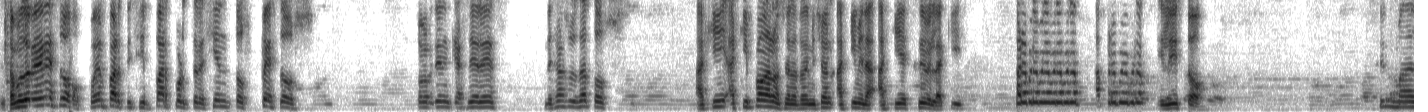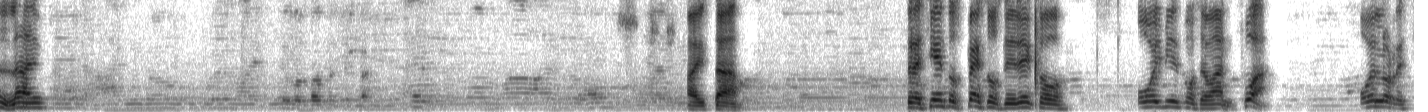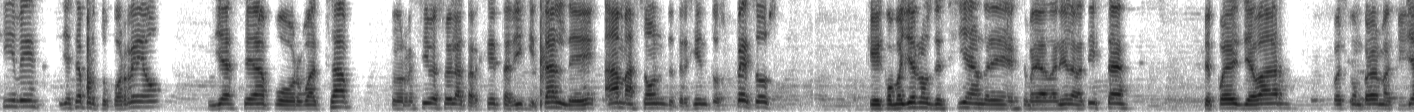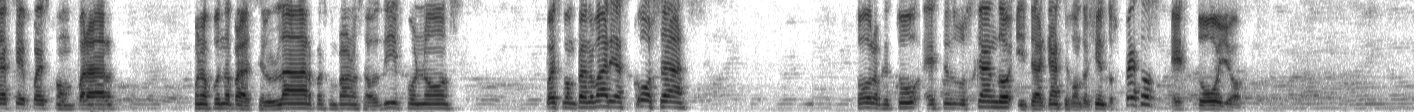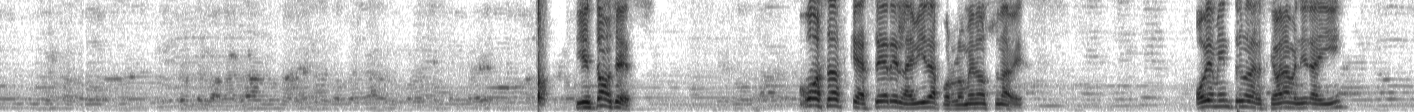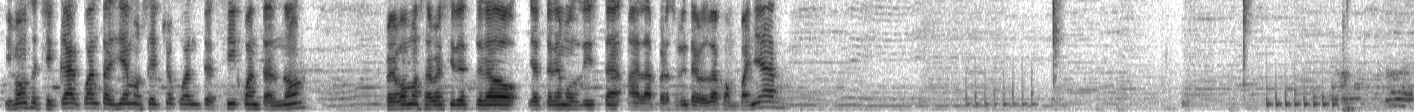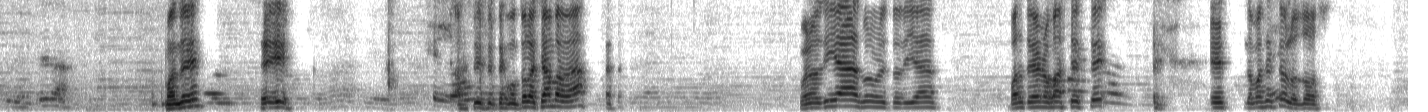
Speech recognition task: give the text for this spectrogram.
Estamos de regreso. Pueden participar por 300 pesos. Todo lo que tienen que hacer es dejar sus datos. Aquí, aquí pónganlos en la transmisión. Aquí, mira, aquí escríbele aquí. Y listo. In my. Ahí está. 300 pesos directo. Hoy mismo se van. ¡Fua! Hoy lo recibes, ya sea por tu correo, ya sea por WhatsApp, pero recibes hoy la tarjeta digital de Amazon de 300 pesos, que como ayer nos decía André, este, María Daniela Batista, te puedes llevar puedes comprar maquillaje, puedes comprar una funda para el celular, puedes comprar unos audífonos, puedes comprar varias cosas. Todo lo que tú estés buscando y te alcance con 300 pesos es tuyo. Y entonces, cosas que hacer en la vida por lo menos una vez. Obviamente una de las que van a venir ahí y vamos a checar cuántas ya hemos hecho, cuántas sí, cuántas no. Pero vamos a ver si de este lado ya tenemos lista a la personita que nos va a acompañar. ¿Mande? Sí. Ah, sí, se te juntó la chamba, ¿verdad? Buenos días, buenos días. ¿Vas a tener nomás este? ¿Es nomás este o los dos?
